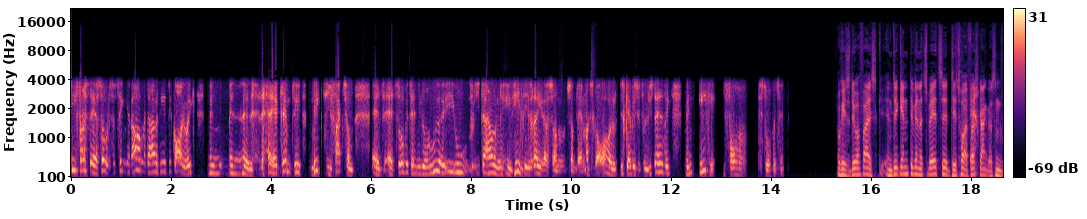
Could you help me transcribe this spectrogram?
lige først da jeg så det, så tænkte jeg, at der, det, det går jo ikke. Men, men der har jeg glemt det vigtige faktum, at, at Storbritannien er ude af EU, fordi der er jo en, en hel del regler, som, som Danmark skal overholde. Det skal vi selvfølgelig stadigvæk, men ikke i forhold til Storbritannien. Okay, så det var faktisk, det igen, det vender tilbage til, det tror jeg er ja. første gang, der sådan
